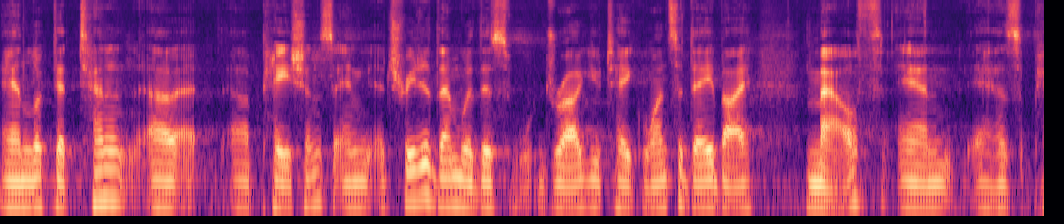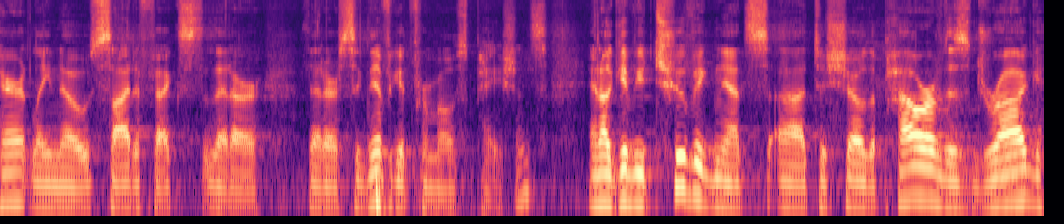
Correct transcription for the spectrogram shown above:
and looked at 10 uh, uh, patients and treated them with this drug you take once a day by mouth and has apparently no side effects that are that are significant for most patients. And I'll give you two vignettes uh, to show the power of this drug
